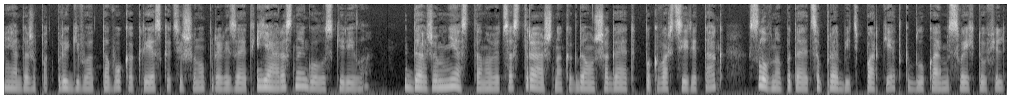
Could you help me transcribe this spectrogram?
Я даже подпрыгиваю от того, как резко тишину прорезает яростный голос Кирилла. Даже мне становится страшно, когда он шагает по квартире так, словно пытается пробить паркет каблуками своих туфель.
